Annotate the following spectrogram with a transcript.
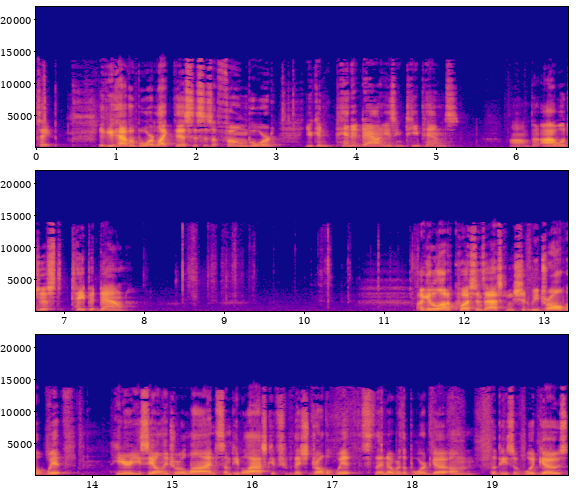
tape. If you have a board like this, this is a foam board, you can pin it down using T-pins, um, but I will just tape it down. I get a lot of questions asking, should we draw the width? Here you see I only drew a line. Some people ask if they should draw the width so they know where the board go, um, the piece of wood goes.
